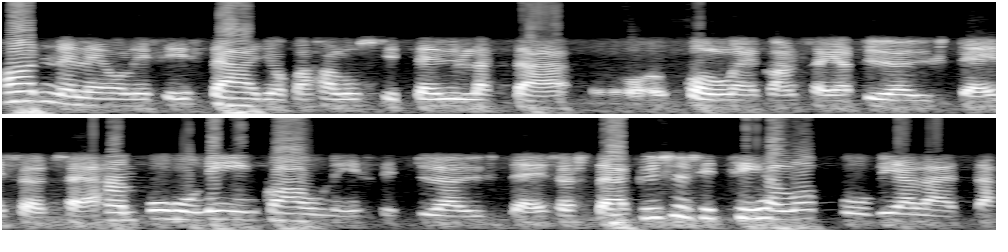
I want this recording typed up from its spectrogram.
Hannele oli siis tämä, joka halusi sitten yllättää kollegansa ja työyhteisönsä. Ja hän puhui niin kauniisti työyhteisöstä ja kysyi sit siihen loppuun vielä, että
